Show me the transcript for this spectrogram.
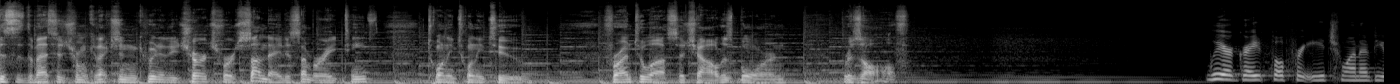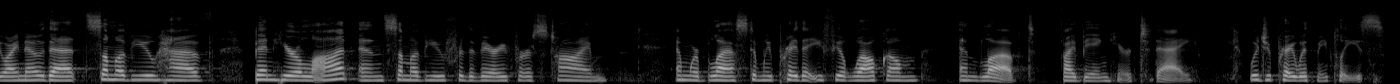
This is the message from Connection Community Church for Sunday, December 18th, 2022. For unto us a child is born, resolve. We are grateful for each one of you. I know that some of you have been here a lot and some of you for the very first time. And we're blessed and we pray that you feel welcome and loved by being here today. Would you pray with me, please?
